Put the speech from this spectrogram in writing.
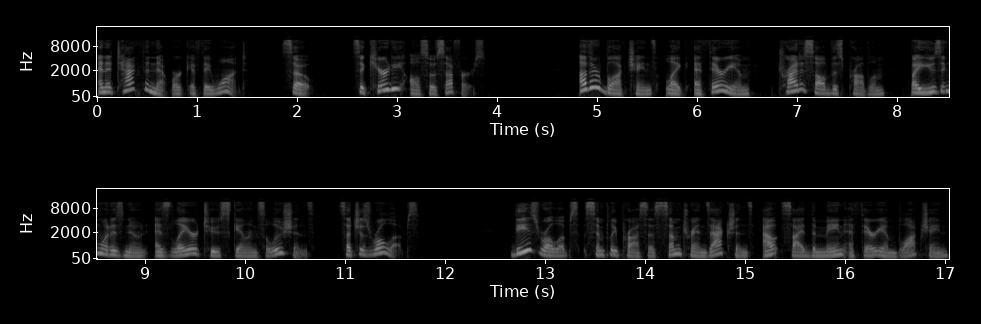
and attack the network if they want. So, security also suffers. Other blockchains, like Ethereum, try to solve this problem by using what is known as Layer 2 scaling solutions, such as rollups. These rollups simply process some transactions outside the main Ethereum blockchain,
